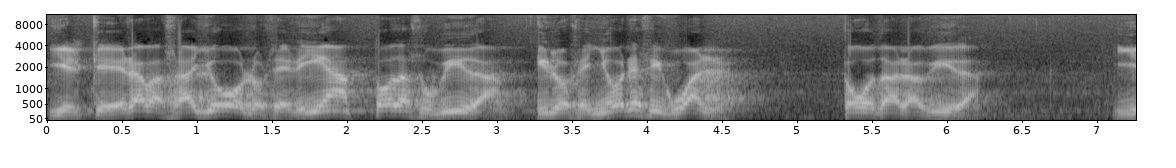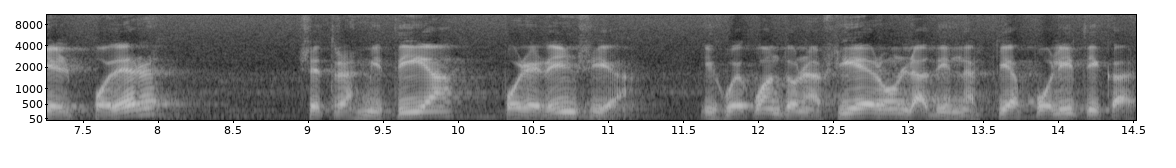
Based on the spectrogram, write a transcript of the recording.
Y el que era vasallo lo sería toda su vida, y los señores igual, toda la vida. Y el poder se transmitía por herencia, y fue cuando nacieron las dinastías políticas,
